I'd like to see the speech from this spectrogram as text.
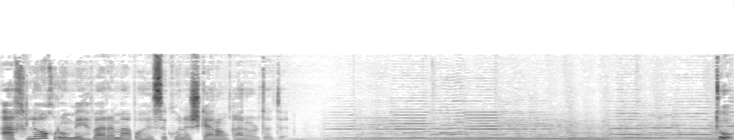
اخلاق رو محور مباحث کنشگران قرار داده. دو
